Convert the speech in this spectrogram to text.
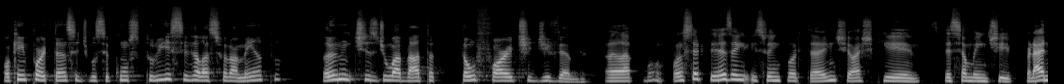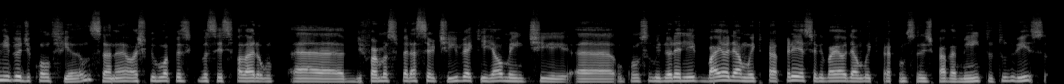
Qual é a importância de você construir esse relacionamento antes de uma data tão forte de venda? Uh, bom, com certeza isso é importante. Eu acho que, especialmente para nível de confiança, né? Eu acho que uma coisa que vocês falaram uh, de forma super assertiva é que realmente uh, o consumidor ele vai olhar muito para preço, ele vai olhar muito para condições de pagamento, tudo isso.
